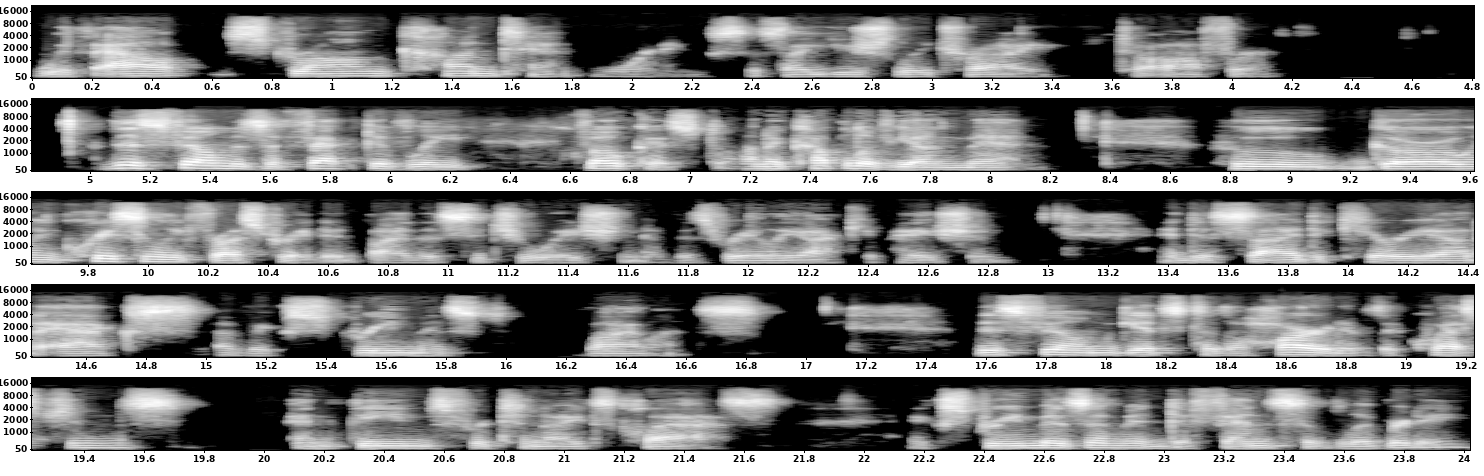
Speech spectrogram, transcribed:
without strong content warnings, as I usually try to offer. This film is effectively focused on a couple of young men who grow increasingly frustrated by the situation of Israeli occupation and decide to carry out acts of extremist violence. This film gets to the heart of the questions and themes for tonight's class extremism in defense of liberty?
